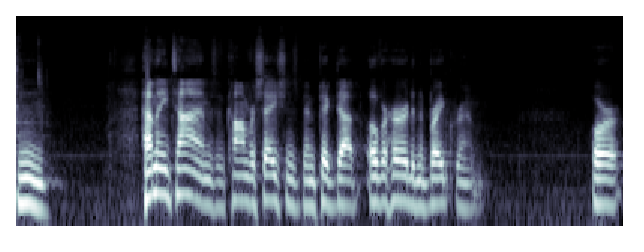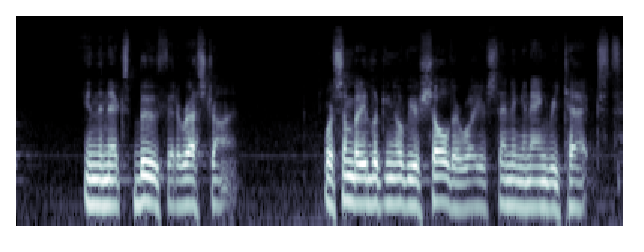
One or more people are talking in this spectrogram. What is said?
Hmm. How many times have conversations been picked up, overheard in the break room, or in the next booth at a restaurant, or somebody looking over your shoulder while you're sending an angry text,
